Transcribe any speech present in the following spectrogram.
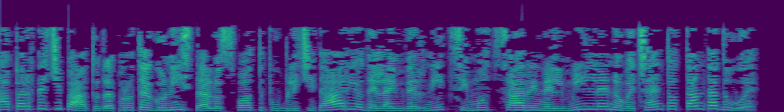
Ha partecipato da protagonista allo spot pubblicitario della Invernizzi Mozzari nel 1982.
